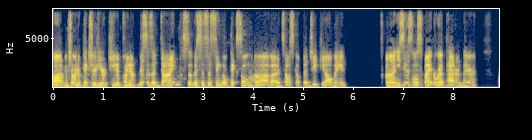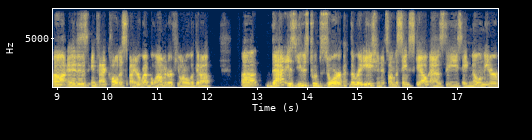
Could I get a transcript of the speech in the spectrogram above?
Uh, I'm showing a picture here. Key to point out, this is a dime. So this is a single pixel of a telescope that JPL made. Uh, and you see this little spider web pattern there. Uh, and it is in fact called a spider web bolometer if you want to look it up. Uh, that is used to absorb the radiation. It's on the same scale as the, say, millimeter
